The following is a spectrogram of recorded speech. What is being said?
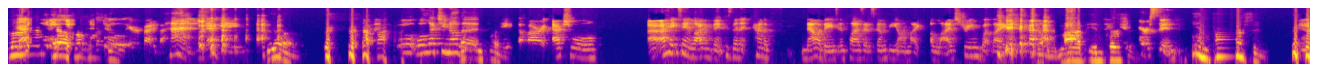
Well, That's yeah, show everybody behind that game. Yeah. We'll, we'll let you know the date of our actual. I, I hate saying live event because then it kind of nowadays implies that it's going to be on like a live stream, but like yeah. No, live in person. person. In person. Yeah.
